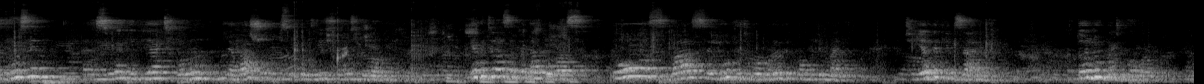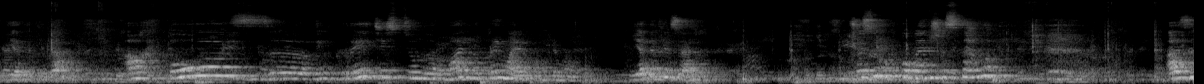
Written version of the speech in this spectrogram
друзі. Сьогодні 5 хвилин для вашого психологічного здоров'я. Я хотіла запитати вас, хто з вас любить говорити компліменти? Чи є такі в залі? Хто любить говорити? Є такі, так? А хто з відкритістю нормально приймає компліменти? Є такі в залі? Щось рук поменше стало. А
